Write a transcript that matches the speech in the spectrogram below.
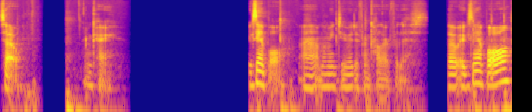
So, okay. Example, um, let me do a different color for this. So example,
